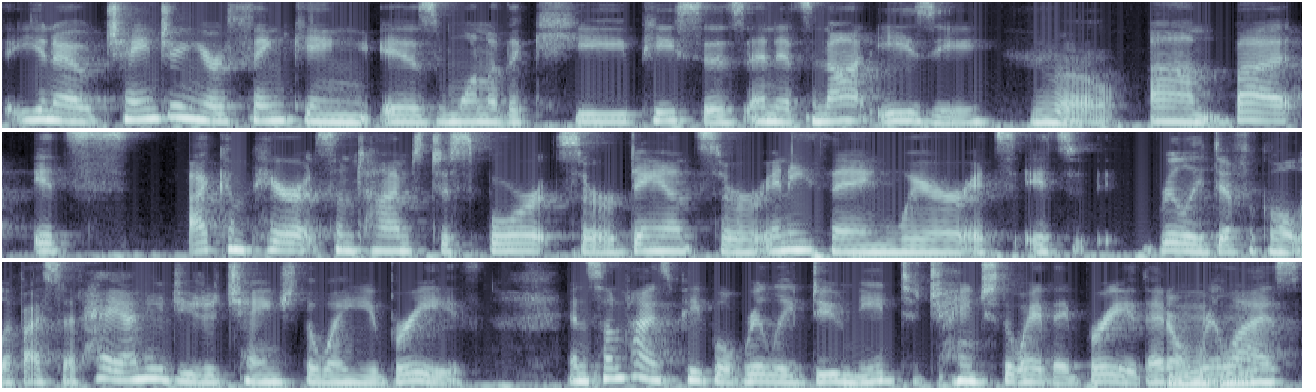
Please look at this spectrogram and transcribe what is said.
you know, changing your thinking is one of the key pieces, and it's not easy. No, Um, but it's I compare it sometimes to sports or dance or anything where it's it's really difficult. If I said, "Hey, I need you to change the way you breathe," and sometimes people really do need to change the way they breathe. They don't Mhm. realize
